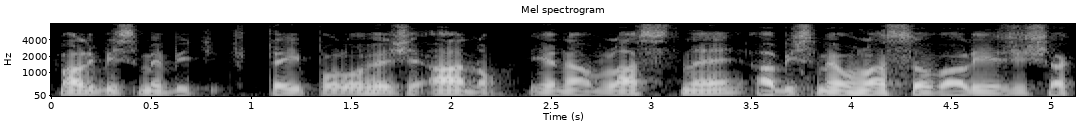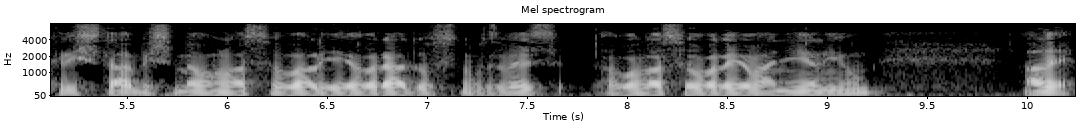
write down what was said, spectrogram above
Mali by sme byť v tej polohe, že áno, je nám vlastné, aby sme ohlasovali Ježiša Krista, aby sme ohlasovali jeho radosnú zväz a ohlasovali evanielium, ale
